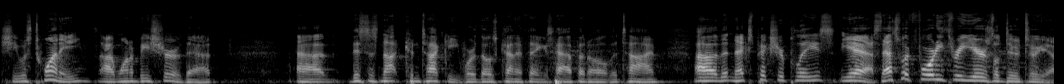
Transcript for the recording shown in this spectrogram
She was 20. I want to be sure of that. Uh, this is not Kentucky where those kind of things happen all the time. Uh, the next picture, please. Yes, that's what 43 years will do to you.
